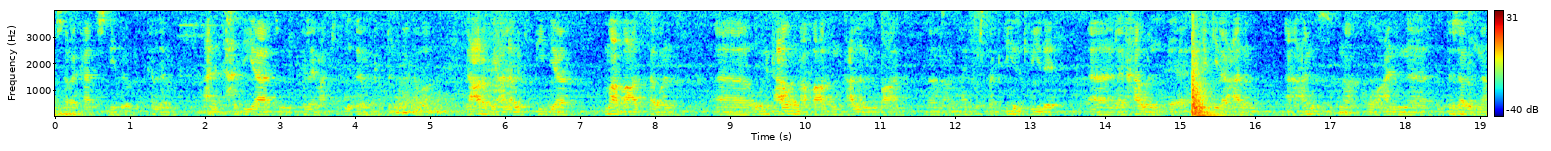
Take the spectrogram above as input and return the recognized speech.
وشراكات جديدة ونتكلم عن التحديات ونتكلم عن كيف نقدر نكبر المحتوى العربي على ويكيبيديا مع بعض سوا. ونتعاون مع بعض ونتعلم من بعض. هاي فرصة كثير كبيرة لنحاول نحكي للعالم عن قصتنا وعن تجاربنا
